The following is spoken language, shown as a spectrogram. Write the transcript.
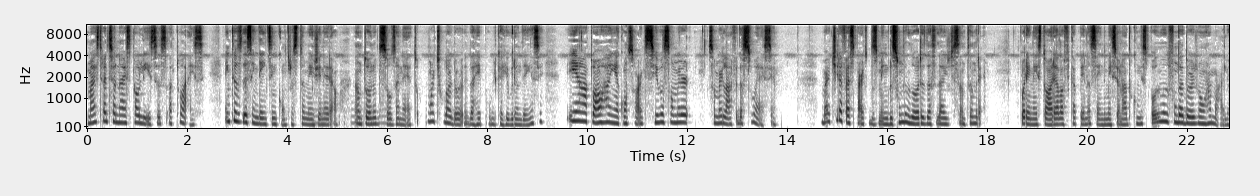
mais tradicionais paulistas atuais. Entre os descendentes encontram-se também o general Antônio de Souza Neto, um articulador da República Rio-Grandense, e a atual rainha consorte Silva Sommer, Sommerlaff da Suécia. Bartira faz parte dos membros fundadores da cidade de Santo André. Porém, na história, ela fica apenas sendo mencionada como esposa do fundador João Ramalho.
